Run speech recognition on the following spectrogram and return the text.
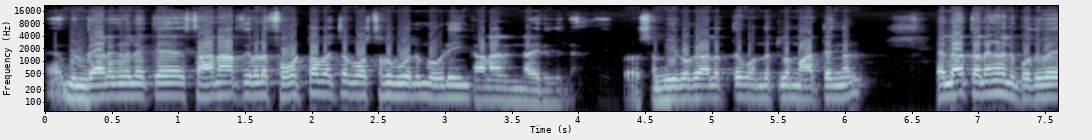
മുൻകാലങ്ങളിലൊക്കെ സ്ഥാനാർത്ഥികളുടെ ഫോട്ടോ വെച്ച പോസ്റ്റർ പോലും എവിടെയും കാണാനുണ്ടായിരുന്നില്ല. ഇപ്പോൾ സമീപകാലത്ത് വന്നിട്ടുള്ള മാറ്റങ്ങൾ എല്ലാ തലങ്ങളിലും പൊതുവെ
